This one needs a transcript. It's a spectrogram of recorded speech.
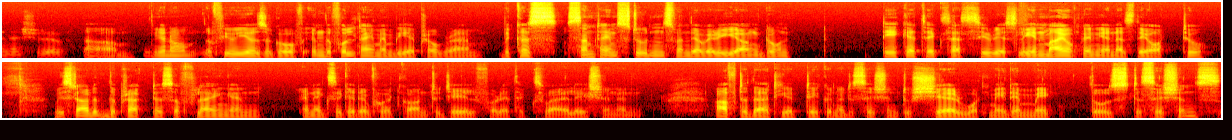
Initiative. um, you know, a few years ago in the full time MBA program, because sometimes students, when they're very young, don't take ethics as seriously, in my opinion, as they ought to. We started the practice of flying in an executive who had gone to jail for ethics violation. And after that, he had taken a decision to share what made him make those decisions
